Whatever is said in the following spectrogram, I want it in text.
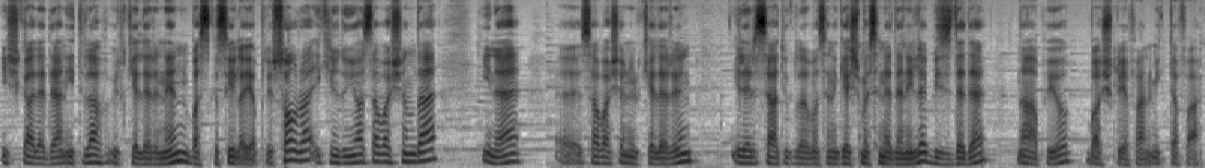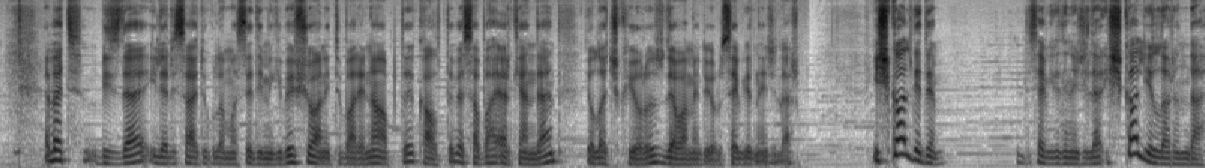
İşgal eden itilaf ülkelerinin baskısıyla yapılıyor. Sonra İkinci Dünya Savaşı'nda yine e, savaşan ülkelerin ileri saat uygulamasına geçmesi nedeniyle bizde de ne yapıyor? Başlıyor efendim ilk defa. Evet bizde ileri saat uygulaması dediğim gibi şu an itibariyle ne yaptı? Kalktı ve sabah erkenden yola çıkıyoruz, devam ediyoruz sevgili dinleyiciler. İşgal dedim sevgili dinleyiciler. İşgal yıllarında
